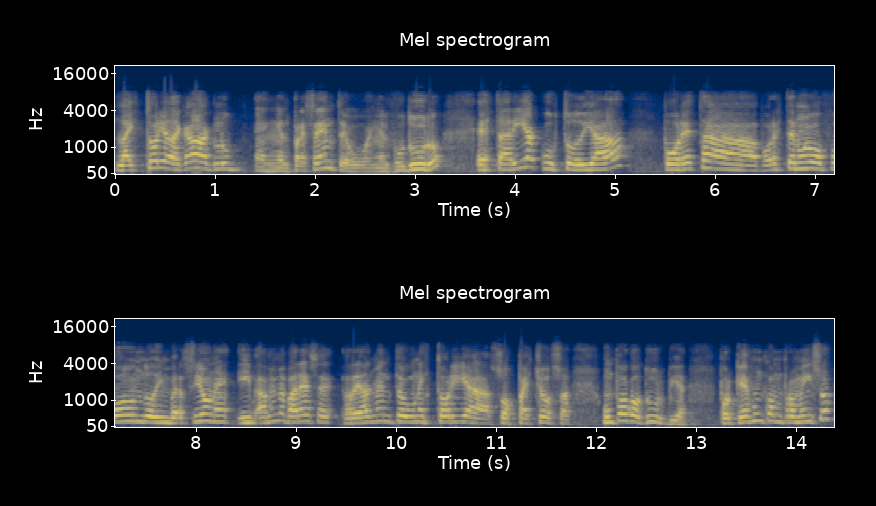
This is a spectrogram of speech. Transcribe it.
la historia de cada club en el presente o en el futuro estaría custodiada por esta por este nuevo fondo de inversiones y a mí me parece realmente una historia sospechosa, un poco turbia, porque es un compromiso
